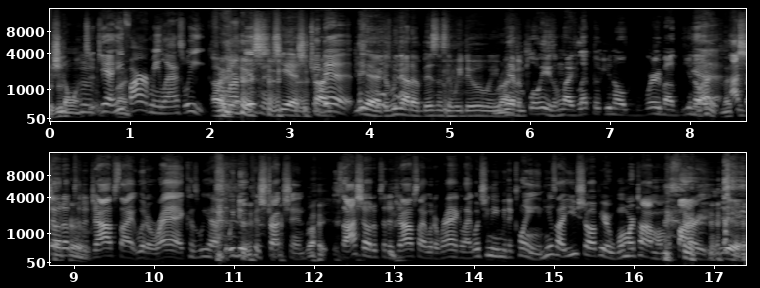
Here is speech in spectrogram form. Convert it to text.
if she Mhm. don't want Mhm. to. yeah he Right. fired me last week Oh, from yeah. our business Yeah, she he tried. did Yeah, because we got a business that we do, and Right. we have employees. I'm like, let the you know worry about you know. yeah. Right, I showed up care to the job site with a rag because we have we do construction. Right. So I showed up to the job site with a rag, like, "What you need me to clean?" He's like, "You show up here one more time, I'm gonna fire you." Yeah.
